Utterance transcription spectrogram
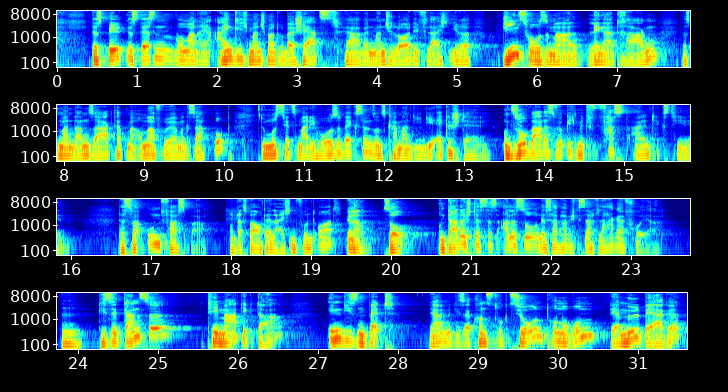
das Bildnis dessen, wo man eigentlich manchmal drüber scherzt, ja, wenn manche Leute vielleicht ihre Jeanshose mal länger tragen, dass man dann sagt, hat meine Oma früher immer gesagt, Bub, du musst jetzt mal die Hose wechseln, sonst kann man die in die Ecke stellen. Und so ja. war das wirklich mit fast allen Textilien. Das war unfassbar. Und das war auch der Leichenfundort? Genau. So. Und dadurch, dass das alles so, und deshalb habe ich gesagt, Lagerfeuer. Hm. Diese ganze Thematik da in diesem Bett ja, mit dieser Konstruktion drumherum der Müllberge,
